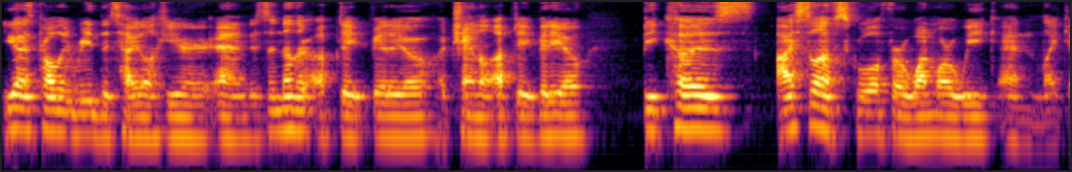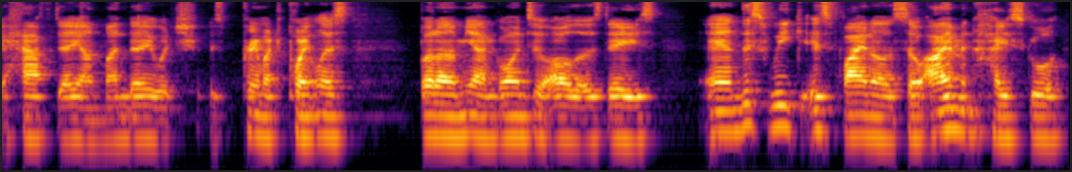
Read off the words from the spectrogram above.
you guys probably read the title here and it's another update video, a channel update video because I still have school for one more week and like a half day on Monday, which is pretty much pointless. But um yeah, I'm going to all those days. And this week is finals, so I'm in high school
